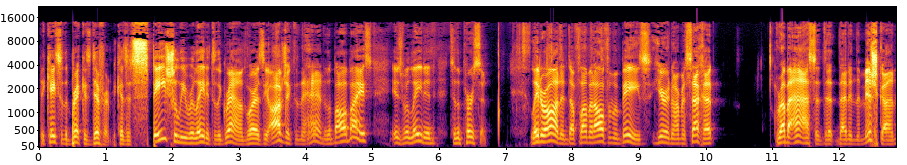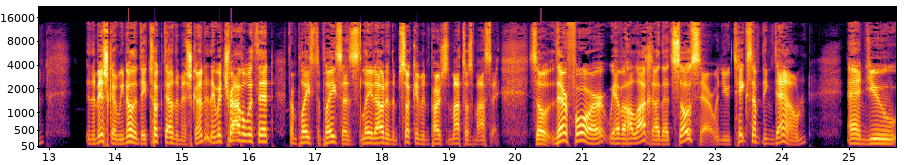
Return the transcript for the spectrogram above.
the case of the brick is different because it's spatially related to the ground, whereas the object in the hand of the balabais is related to the person. Later on in Daflamet Alpha Beis, here in our Masechet, Rabbi asked that, that in the Mishkan, in the Mishkan, we know that they took down the Mishkan and they would travel with it from place to place as laid out in the Psukim in Parshas Matos Masei. So therefore, we have a halacha that's soser when you take something down and you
